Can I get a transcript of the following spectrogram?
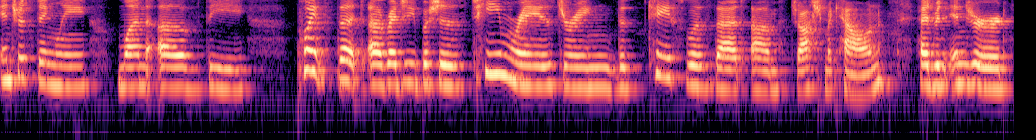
Interestingly, one of the points that uh, Reggie Bush's team raised during the case was that um, Josh McCown had been injured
